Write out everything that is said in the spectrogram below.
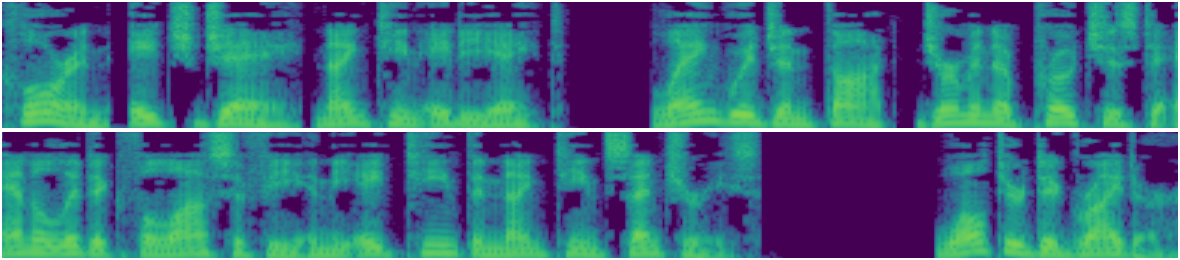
Cloeren, H. J. 1988. Language and Thought, German Approaches to Analytic Philosophy in the 18th and 19th Centuries. Walter de Gruyter.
